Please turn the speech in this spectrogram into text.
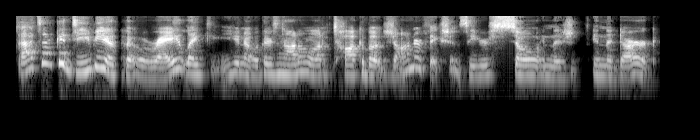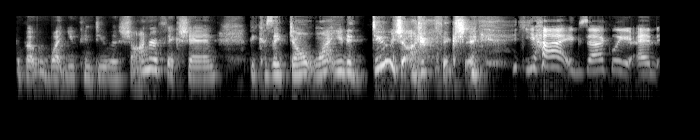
That's academia though, right? Like, you know, there's not a lot of talk about genre fiction. So you're so in the in the dark about what you can do with genre fiction because they don't want you to do genre fiction. yeah, exactly. And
